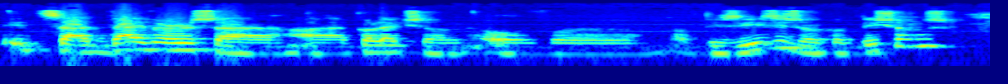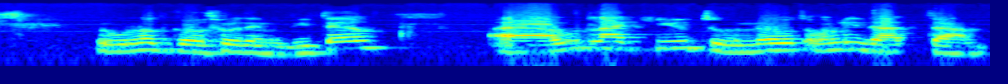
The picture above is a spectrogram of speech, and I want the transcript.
it's a diverse uh, uh, collection of, uh, of, diseases or conditions. We will not go through them in detail. Uh, I would like you to note only that um,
